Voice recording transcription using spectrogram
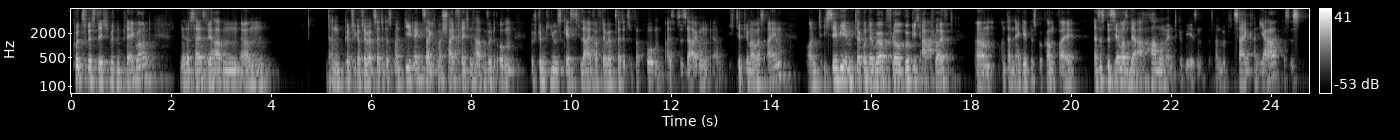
kurzfristig, wird ein Playground. Das heißt, wir haben ähm, dann künftig auf der Webseite, dass man direkt, sage ich mal, Schaltflächen haben wird, um bestimmte Use Cases live auf der Webseite zu verproben. Also zu sagen, äh, ich tippe hier mal was ein und ich sehe, wie im Hintergrund der Workflow wirklich abläuft ähm, und dann ein Ergebnis bekommt, weil das ist bisher immer so der Aha-Moment gewesen, dass man wirklich zeigen kann, ja, das ist,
